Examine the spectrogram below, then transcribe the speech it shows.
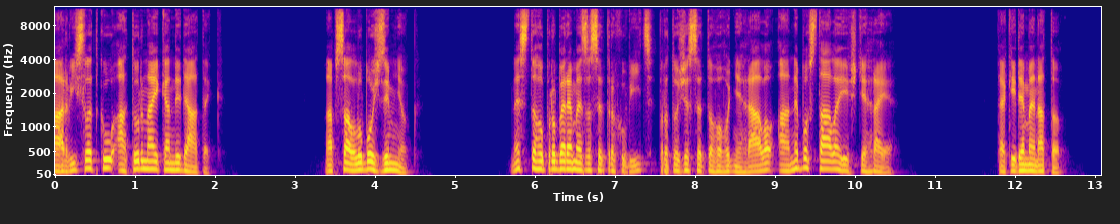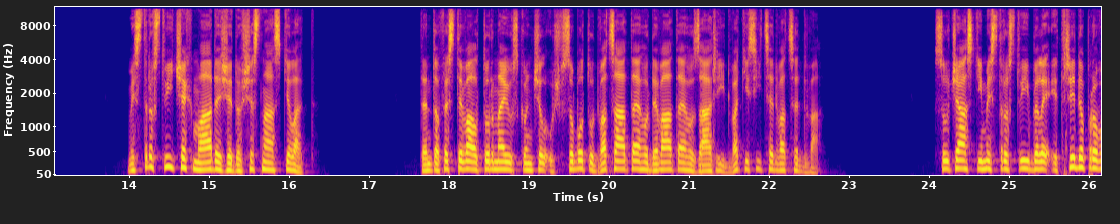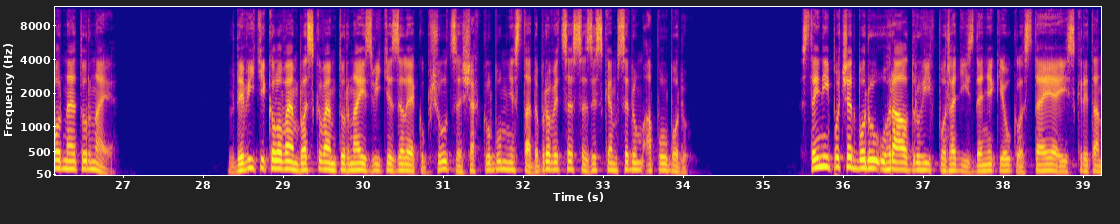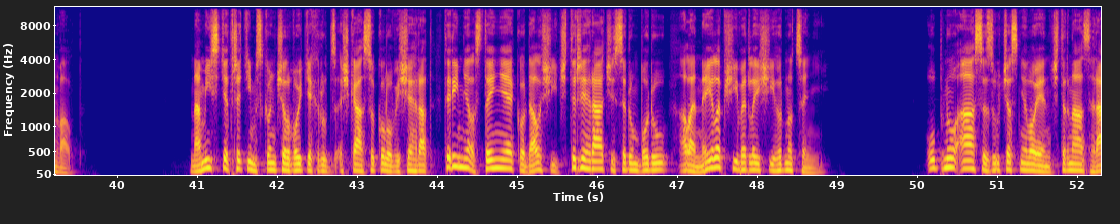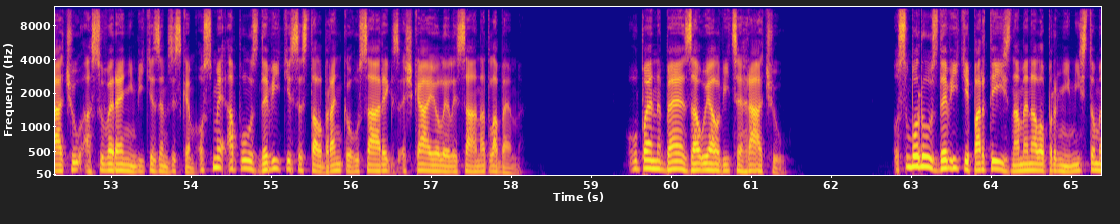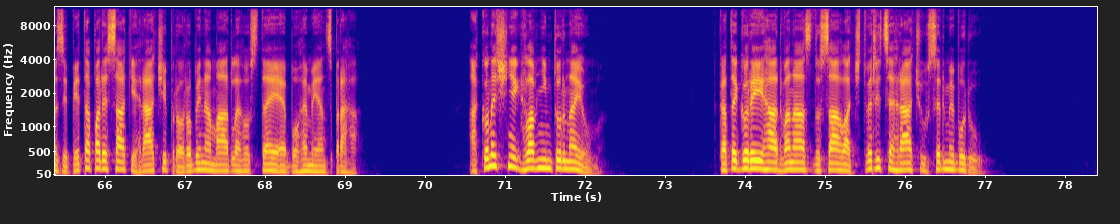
Pár výsledků a turnaj kandidátek. Napsal Luboš Zimňok. Dnes toho probereme zase trochu víc, protože se toho hodně hrálo a nebo stále ještě hraje. Tak jdeme na to. Mistrovství Čech mládeže do 16 let. Tento festival turnajů skončil už v sobotu 29. září 2022. Součástí mistrovství byly i tři doprovodné turnaje. V devítikolovém bleskovém turnaji zvítězil Jakub Šulc ze šachklubu města Dobrovice se ziskem 7,5 bodu. Stejný počet bodů uhrál druhý v pořadí Zdeněk Joukle Stéje i Skritanwald. Na místě třetím skončil Vojtěch Rud z SK Sokolu Vyšehrad, který měl stejně jako další čtyři hráči 7 bodů, ale nejlepší vedlejší hodnocení. Upnu A se zúčastnilo jen 14 hráčů a suverénním vítězem ziskem 8,5 z 9 se stal Braňko Husárik z SK Joli Lisá nad Labem. Open B zaujal více hráčů. 8 bodů z 9 partií znamenalo první místo mezi 55 hráči pro Robina Mádleho z TJ Bohemian z Praha. A konečně k hlavním turnajům. V kategorii H12 dosáhla čtveřice hráčů 7 bodů.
